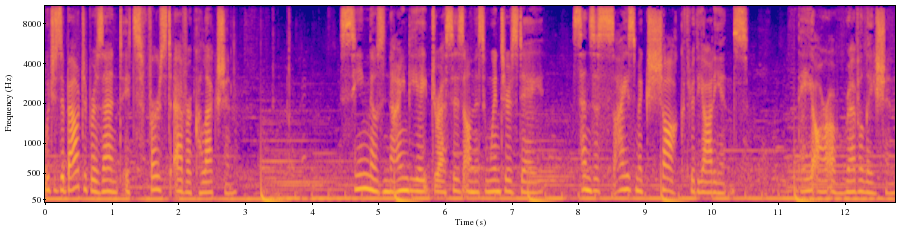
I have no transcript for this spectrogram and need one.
which is about to present its first ever collection. Seeing those 98 dresses on this winter's day sends a seismic shock through the audience. They are a revelation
